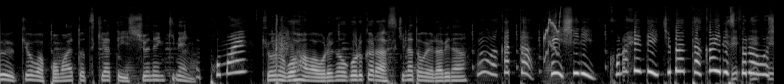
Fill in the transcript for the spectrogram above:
う、今日はポマエと付き合って1周年記念。ポマエ？今日のご飯は俺がおごるから好きなとこ選びな。うん、わかった。ヘイシリ、この辺で一番高いレストランを教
